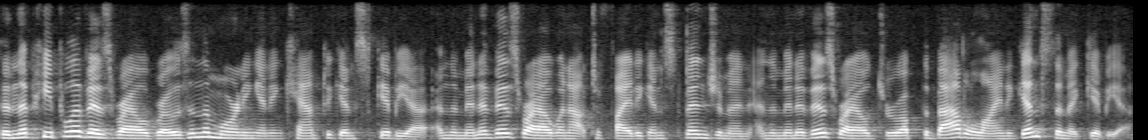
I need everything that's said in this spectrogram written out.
Then the people of Israel rose in the morning and encamped against Gibeah. And the men of Israel went out to fight against Benjamin, and the men of Israel drew up the battle line against them at Gibeah.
